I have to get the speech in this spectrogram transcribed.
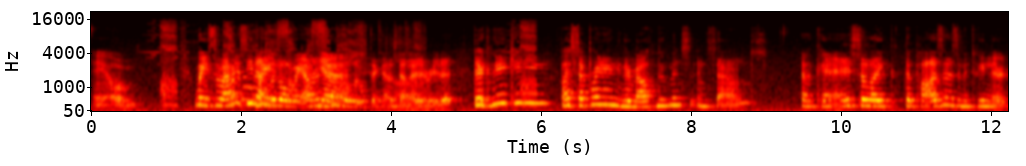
Damn. Wait, so I want to see that Wait. little. Wait, I want to Yeah. see the little thing that was down there. I didn't read it. They're communicating by separating their mouth movements and sounds. Okay, so like the pauses in between their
